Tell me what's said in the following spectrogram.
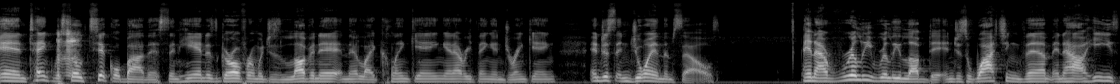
And Tank was so mm-hmm. tickled by this, and he and his girlfriend were just loving it, and they're like clinking and everything and drinking and just enjoying themselves and I really, really loved it. And just watching them and how he's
